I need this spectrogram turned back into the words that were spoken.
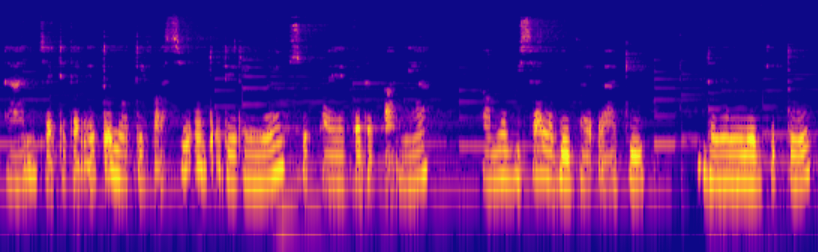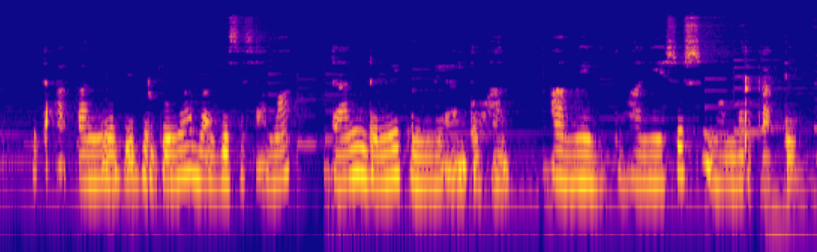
Dan jadikan itu motivasi untuk dirimu supaya ke depannya kamu bisa lebih baik lagi. Dengan begitu, kita akan lebih berguna bagi sesama dan demi kemuliaan Tuhan. Amin. Tuhan Yesus memberkati.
